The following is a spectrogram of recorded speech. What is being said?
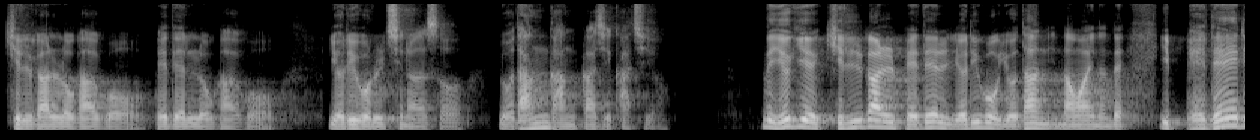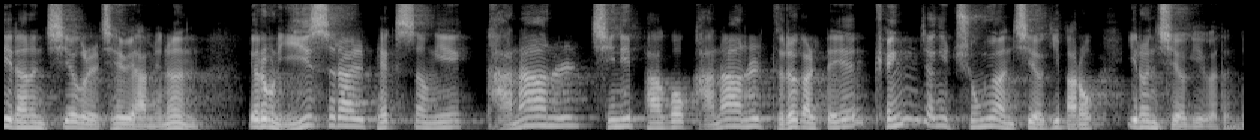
길갈로 가고 베델로 가고 여리고를 지나서 요단강까지 가지요. 근데 여기에 길갈, 베델, 여리고, 요단 나와 있는데 이 베델이라는 지역을 제외하면은 여러분 이스라엘 백성이 가나안을 진입하고 가나안을 들어갈 때에 굉장히 중요한 지역이 바로 이런 지역이거든요.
